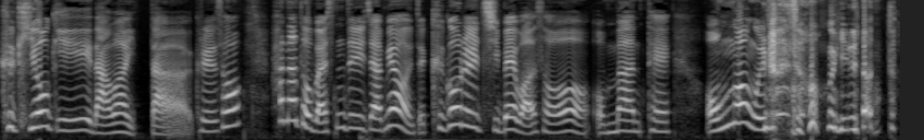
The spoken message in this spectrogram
그 기억이 나와 있다. 그래서 하나 더 말씀드리자면 이제 그거를 집에 와서 엄마한테 엉엉 울면서 일렀던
